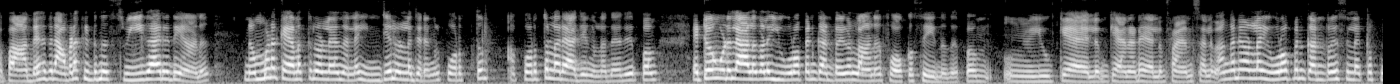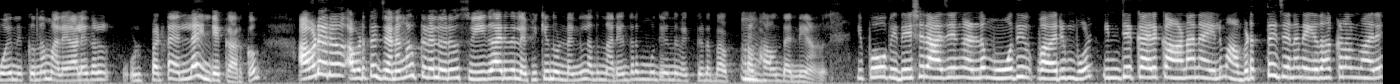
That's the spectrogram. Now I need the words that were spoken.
അപ്പൊ അദ്ദേഹത്തിന് അവിടെ കിട്ടുന്ന സ്വീകാര്യതയാണ് നമ്മുടെ കേരളത്തിലുള്ള നല്ല ഇന്ത്യയിലുള്ള ജനങ്ങൾ പുറത്തും പുറത്തുള്ള രാജ്യങ്ങൾ അതായത് ഇപ്പം ഏറ്റവും കൂടുതൽ ആളുകൾ യൂറോപ്യൻ കൺട്രികളിലാണ് ഫോക്കസ് ചെയ്യുന്നത്. ഇപ്പം യു കെ ആയാലും കാനഡ ആയാലും ഫ്രാൻസ് ആയാലും അങ്ങനെയുള്ള യൂറോപ്യൻ കൺട്രീസിലൊക്കെ പോയി നിൽക്കുന്ന മലയാളികൾ ഉൾപ്പെട്ട എല്ലാ ഇന്ത്യക്കാർക്കും അവിടെ ഒരു അവിടുത്തെ ജനങ്ങൾക്കിടയിൽ ഒരു സ്വീകാര്യത ലഭിക്കുന്നുണ്ടെങ്കിൽ അത് നരേന്ദ്രമോദി എന്ന വ്യക്തിയുടെ പ്രഭാവം തന്നെയാണ്. ഇപ്പോൾ വിദേശ രാജ്യങ്ങളിൽ മോദി വരുമ്പോൾ ഇന്ത്യക്കാരെ കാണാനായാലും അവിടുത്തെ ജനനേതാക്കളന്മാരെ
